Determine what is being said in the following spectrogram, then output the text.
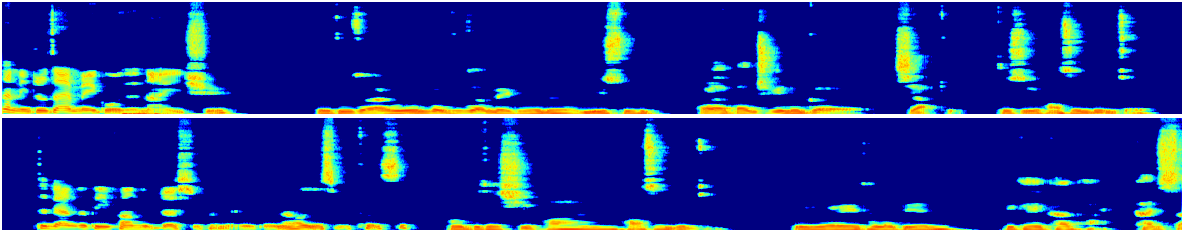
那你住在美国的哪一区？我住在，我原本住在美国的密苏里，后来搬去那个西雅图，就是华盛顿州。这两个地方你比较喜欢哪一个？然后有什么特色？我比较喜欢华盛顿州，因为它那边你可以看海、看山，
